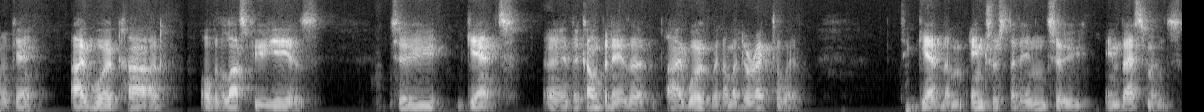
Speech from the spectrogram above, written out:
Okay. I've worked hard over the last few years to get uh, the company that I work with, I'm a director with, to get them interested into investments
